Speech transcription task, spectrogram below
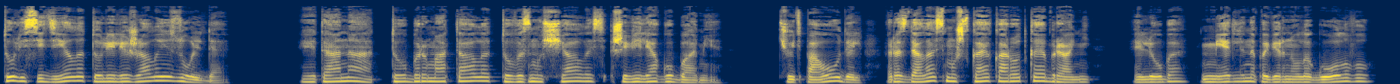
то ли сидела, то ли лежала Изольда. Это она то бормотала, то возмущалась, шевеля губами. Чуть поодаль раздалась мужская короткая брань, Люба медленно повернула голову.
